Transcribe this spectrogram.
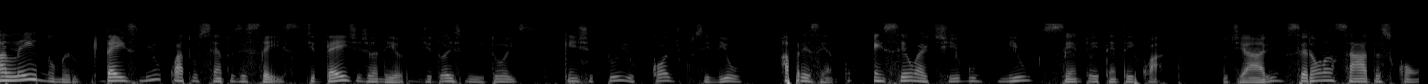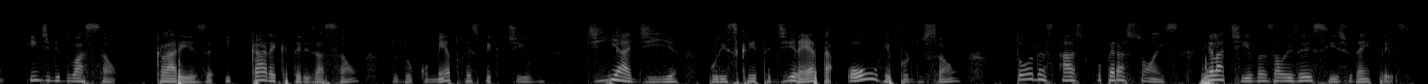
A Lei nº 10.406, de 10 de janeiro de 2002, que institui o Código Civil, apresenta, em seu artigo 1184, no diário serão lançadas com individuação, clareza e caracterização do documento respectivo, dia a dia, por escrita direta ou reprodução, todas as operações relativas ao exercício da empresa.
